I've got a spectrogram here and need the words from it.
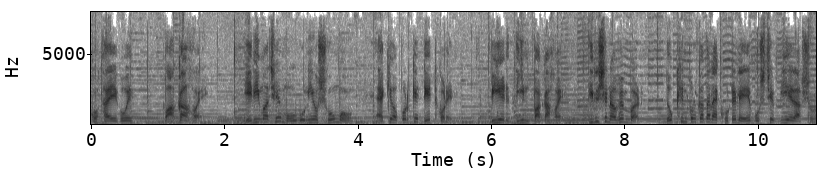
কথা এগোয় পাকা হয়। এরই মাঝে মৌবনী ও সৌম্য একে অপরকে ডেট করেন। বিয়ের দিন পাকা হয়। তিরিশে নভেম্বর, দক্ষিণ কলকাতার এক হোটেলে বসছে বিয়ের আসর।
